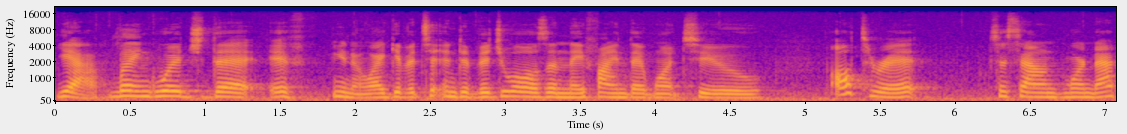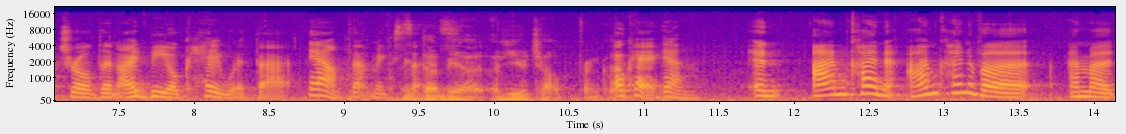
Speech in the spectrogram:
yeah, language that if, you know, I give it to individuals and they find they want to alter it to sound more natural, then I'd be okay with that. Yeah. If that makes I sense. that'd be a, a huge help, frankly. Okay. Yeah. And I'm kind of, I'm kind of a, I'm a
